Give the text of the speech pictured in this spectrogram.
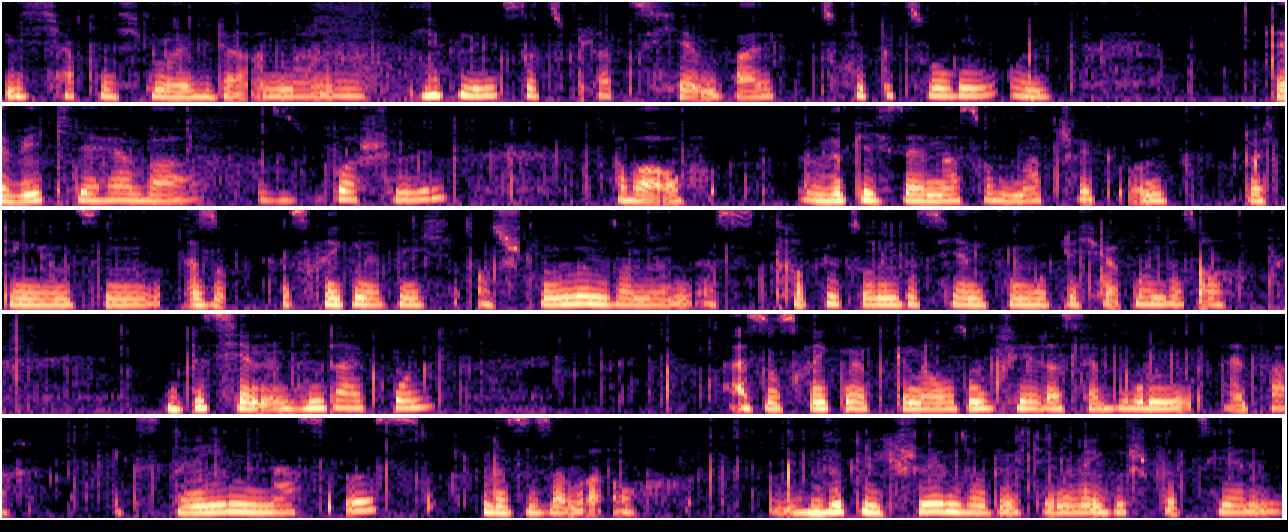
Ich habe mich mal wieder an meinen Lieblingssitzplatz hier im Wald zurückgezogen und der Weg hierher war super schön, aber auch wirklich sehr nass und matschig und durch den ganzen, also es regnet nicht aus Strömen, sondern es tröpfelt so ein bisschen. Vermutlich hört man das auch ein bisschen im Hintergrund. Also es regnet genau so viel, dass der Boden einfach extrem nass ist. Das ist aber auch wirklich schön, so durch den Regen spazieren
